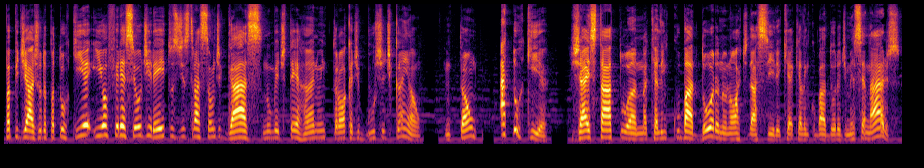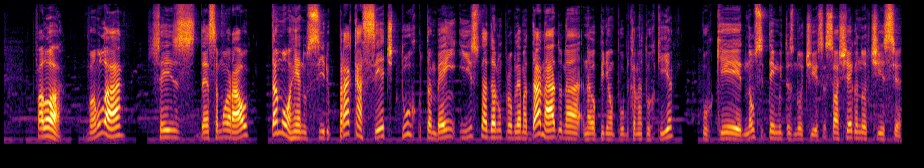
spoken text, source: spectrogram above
para pedir ajuda para a Turquia e ofereceu direitos de extração de gás no Mediterrâneo em troca de bucha de canhão. Então, a Turquia já está atuando naquela incubadora no norte da Síria, que é aquela incubadora de mercenários, falou: ó, vamos lá, vocês dessa moral. Tá morrendo sírio pra cacete, turco também, e isso tá dando um problema danado na, na opinião pública na Turquia, porque não se tem muitas notícias, só chega notícia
